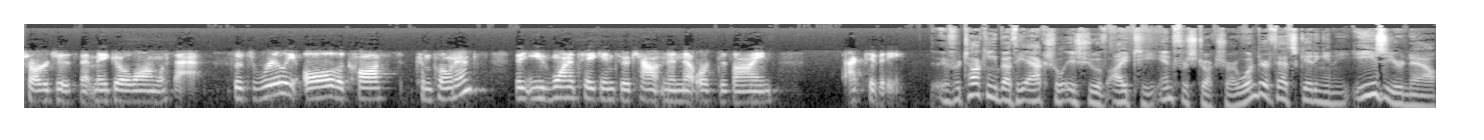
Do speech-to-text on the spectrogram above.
charges that may go along with that. So it's really all the cost components that you'd want to take into account in a network design activity. If we're talking about the actual issue of IT infrastructure, I wonder if that's getting any easier now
